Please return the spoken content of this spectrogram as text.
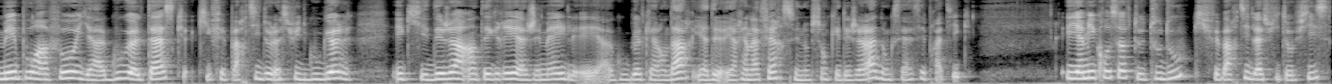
Mais pour info, il y a Google Task qui fait partie de la suite Google et qui est déjà intégré à Gmail et à Google Calendar. Il n'y a, rien à faire, c'est une option qui est déjà là, donc c'est assez pratique. Et il y a Microsoft To Do qui fait partie de la suite Office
